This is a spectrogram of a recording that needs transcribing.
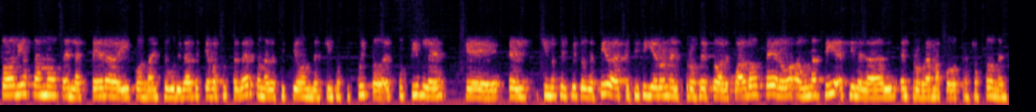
todavía estamos en la espera y con la inseguridad de qué va a suceder con la decisión del quinto circuito. Es posible que el circuito decida que sí siguieron el proceso adecuado, pero aún así es ilegal el programa por otras razones.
